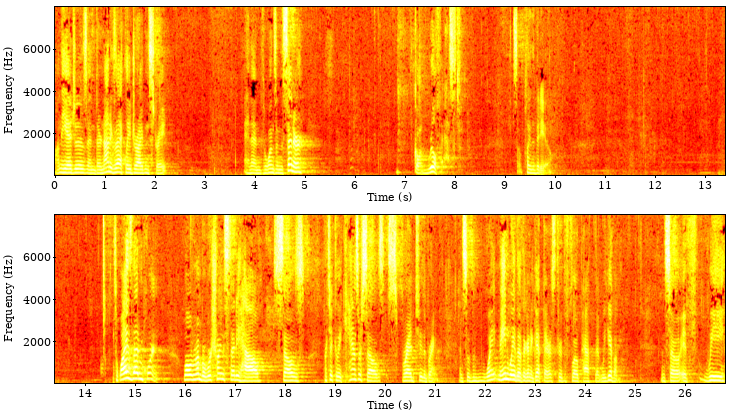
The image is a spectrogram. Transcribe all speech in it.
on the edges and they're not exactly driving straight. And then the ones in the center going real fast. So play the video. So, why is that important? Well, remember, we're trying to study how cells, particularly cancer cells, spread to the brain. And so, the way, main way that they're going to get there is through the flow path that we give them. And so, if we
